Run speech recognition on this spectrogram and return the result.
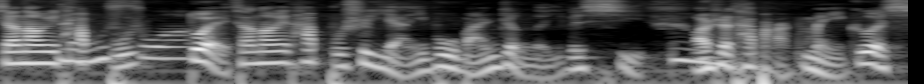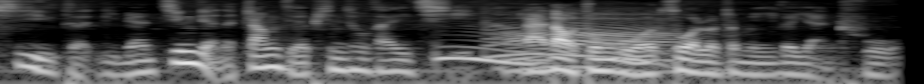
相当于他不对，相当于他不是演一部完整的一个戏，而是他把每个戏的里面经典的章节拼凑在一起，来到中国做了这么一个演出。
